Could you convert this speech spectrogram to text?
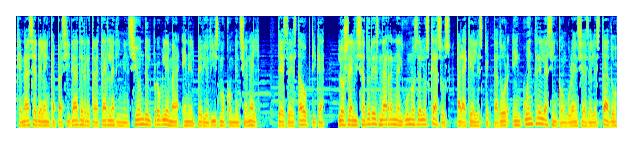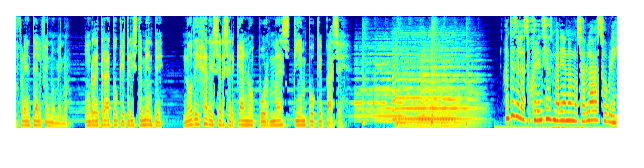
que nace de la incapacidad de retratar la dimensión del problema en el periodismo convencional. Desde esta óptica, los realizadores narran algunos de los casos para que el espectador encuentre las incongruencias del Estado frente al fenómeno. Un retrato que tristemente no deja de ser cercano por más tiempo que pase. Antes de las sugerencias, Mariana nos hablaba sobre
